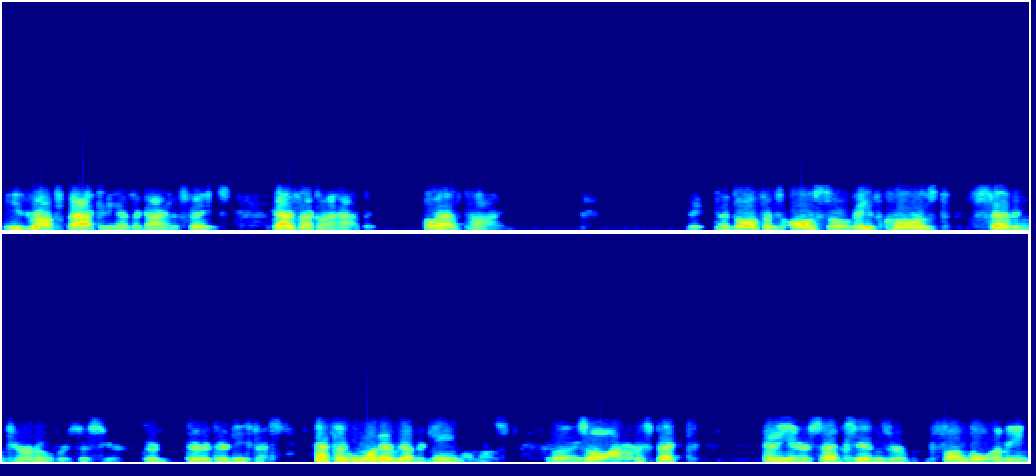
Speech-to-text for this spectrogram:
he drops back and he has a guy in his face. That's not going to happen. He'll have time the, Dolphins also they've caused seven turnovers this year. Their their their defense. That's like one every other game almost. Right. So I don't expect any interceptions or fumble. I mean,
